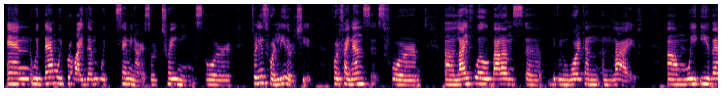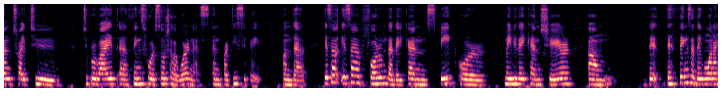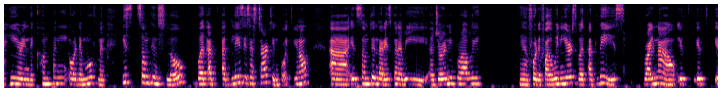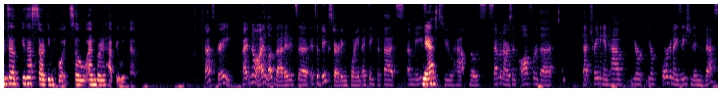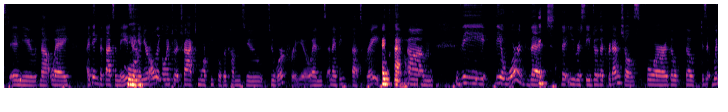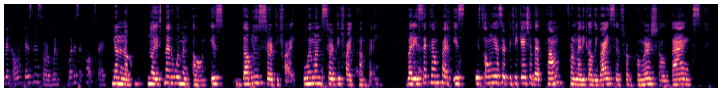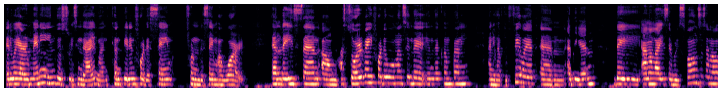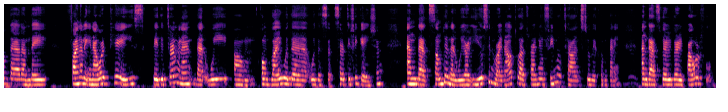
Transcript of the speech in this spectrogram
And with them, we provide them with seminars or trainings or trainings for leadership, for finances, for uh, life well balance uh, between work and, and life. Um, we even try to to provide uh, things for social awareness and participate on that. It's a it's a forum that they can speak or maybe they can share um, the, the things that they want to hear in the company or the movement is something slow, but at, at least it's a starting point, you know? Uh, it's something that is going to be a journey probably uh, for the following years, but at least right now it, it, it's, a, it's a starting point. So I'm very happy with that. That's great. I no, I love that. And it's a it's a big starting point. I think that that's amazing Yes. to have those seminars and offer that that training and have your your organization invest in you in that way i think that that's amazing Yeah, and you're only going to attract more people to come to to work for you and and i think that's great exactly. um the the award that that you received or the credentials for the the is it women owned business or women, what is it called sorry No, no, no. No, it's not women owned. It's W certified, women certified company. But it's a company, it's, it's only a certification that come from medical devices, from commercial banks. Anyway, are many industries in the island competing for the same, from the same award. And they send um, a survey for the women in the, in the company and you have to fill it. And at the end, they analyze the responses and all of that. And they finally, in our case, they determined that we um, comply with the with the cer- certification, and that's something that we are using right now to attract new female talents to the company, and that's very very powerful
